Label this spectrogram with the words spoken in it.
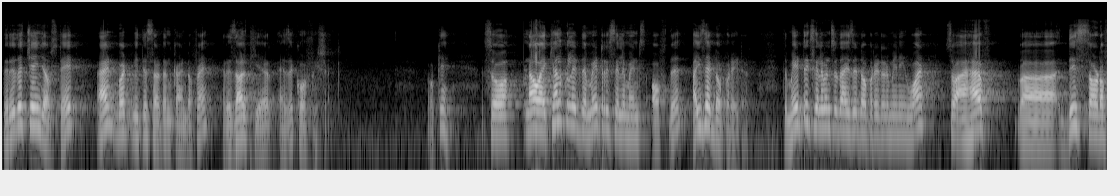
There is a change of state and but with a certain kind of a result here as a coefficient. Okay. So now I calculate the matrix elements of the Iz operator. The matrix elements of the Iz operator meaning what? So I have uh, this sort of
